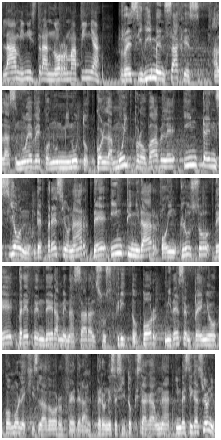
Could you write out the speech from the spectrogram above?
la ministra Norma Piña. Recibí mensajes a las nueve con un minuto con la muy probable intención de presionar, de intimidar o incluso de pretender amenazar al suscrito por mi desempeño como legislador federal. Pero necesito que se haga una investigación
